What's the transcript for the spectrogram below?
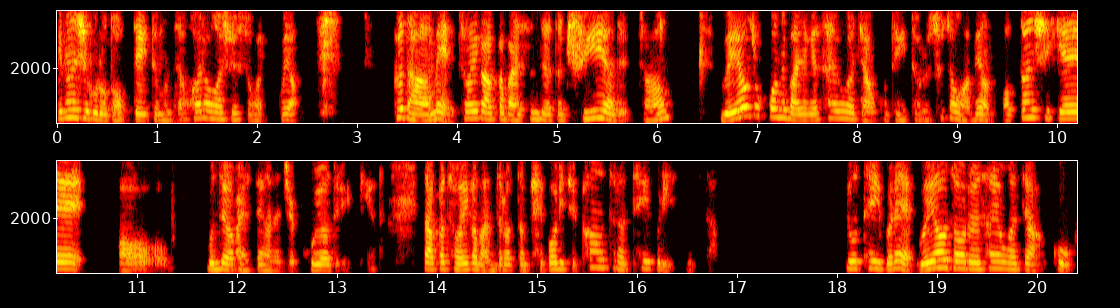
이런 식으로도 업데이트 문장 활용하실 수가 있고요. 그 다음에 저희가 아까 말씀드렸던 주의해야 될 점, 웨어 조건을 만약에 사용하지 않고 데이터를 수정하면 어떤 식의 어, 문제가 발생하는지 보여드릴게요. 아까 저희가 만들었던 베버리지 카운트라는 테이블이 있습니다. 이 테이블에 웨어저를 사용하지 않고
